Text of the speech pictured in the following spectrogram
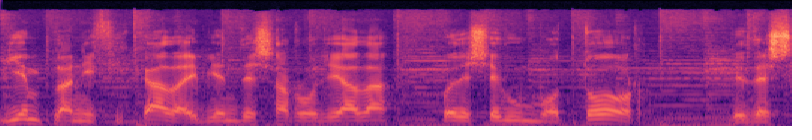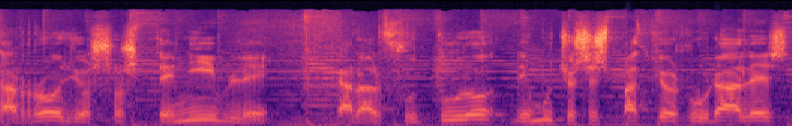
bien planificada y bien desarrollada puede ser un motor de desarrollo sostenible cara al futuro de muchos espacios rurales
